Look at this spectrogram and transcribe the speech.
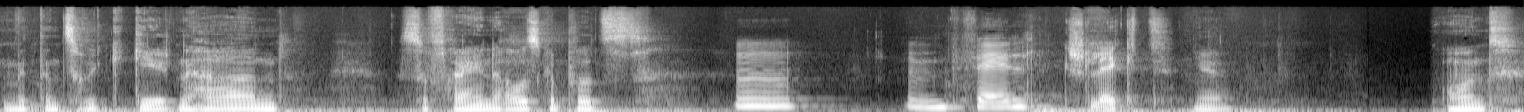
mit den zurückgegelten Haaren, so freien rausgeputzt. Mhm. Im Fell. Geschleckt. Ja. Und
